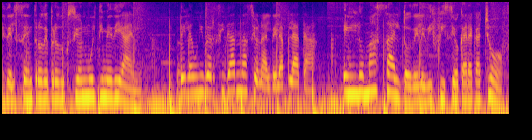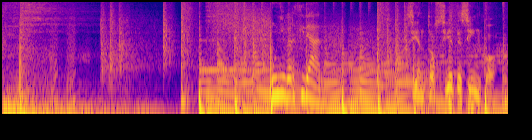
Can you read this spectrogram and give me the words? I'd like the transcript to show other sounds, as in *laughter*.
Desde el Centro de Producción Multimedial de la Universidad Nacional de La Plata, en lo más alto del edificio Caracachov. Universidad 1075.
